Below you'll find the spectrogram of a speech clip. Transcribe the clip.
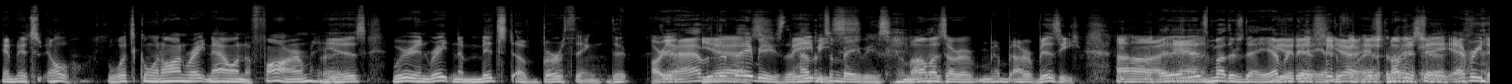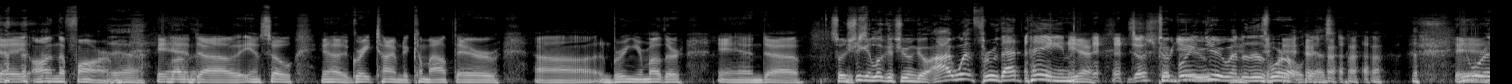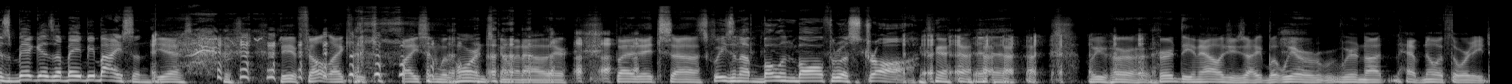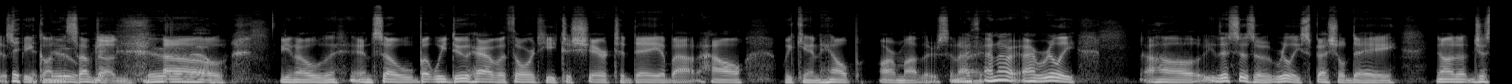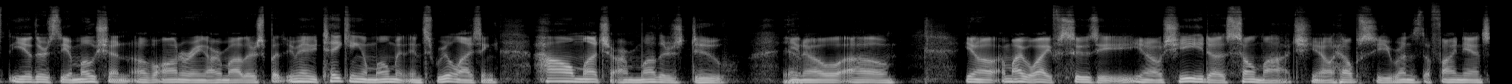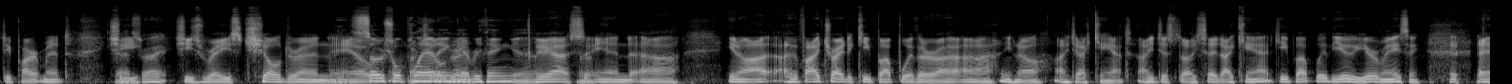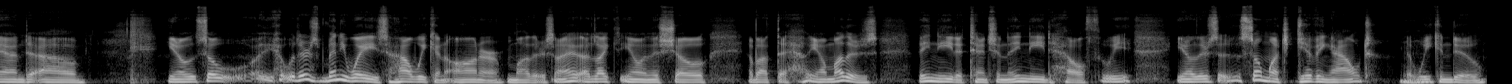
and it's oh, what's going on right now on the farm is we're in right in the midst of birthing. They're, Are they're you? having their babies. They're having some babies. I love Mamas are are busy. Uh, it. It is Mother's Day every it day. is, yeah, at it's Mother's ranch, Day yeah. every day on the farm. Yeah, love and it. uh, and so yeah, a great time to come out there uh, and bring your mother and uh, So she can look at you and go, "I went through that pain yeah. Just to for bring you. you into this world." Yes. You were as big as a baby bison. Yes, it felt like a bison with horns coming out of there, but it's uh, Squeezing a bowling ball through a straw. we've heard, heard the analogies, I, but we are we're not have no authority to speak on No. the subject. No, no, no. Oh, you know, and so, but we do have authority to share today about how we can help our mothers, and I and I, I really. Uh, this is a really special day. You know, just there's the emotion of honoring our mothers, but maybe taking a moment and realizing how much our mothers do. You know, um, you know, my wife Susie, you know, she does so much. You know, helps. She runs the finance department. She, That's right. She's raised children. You know, Social planning, children. everything. Yeah. Yes, and uh, you know, I, if I try to keep up with her, uh, you know, I, I can't. I just I said I can't keep up with you. You're amazing, and. Um, you know, so uh, there's many ways how we can honor mothers, and I, I like you know in this show about the you know mothers they need attention, they need health. We, you know, there's uh, so much giving out that we can do,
